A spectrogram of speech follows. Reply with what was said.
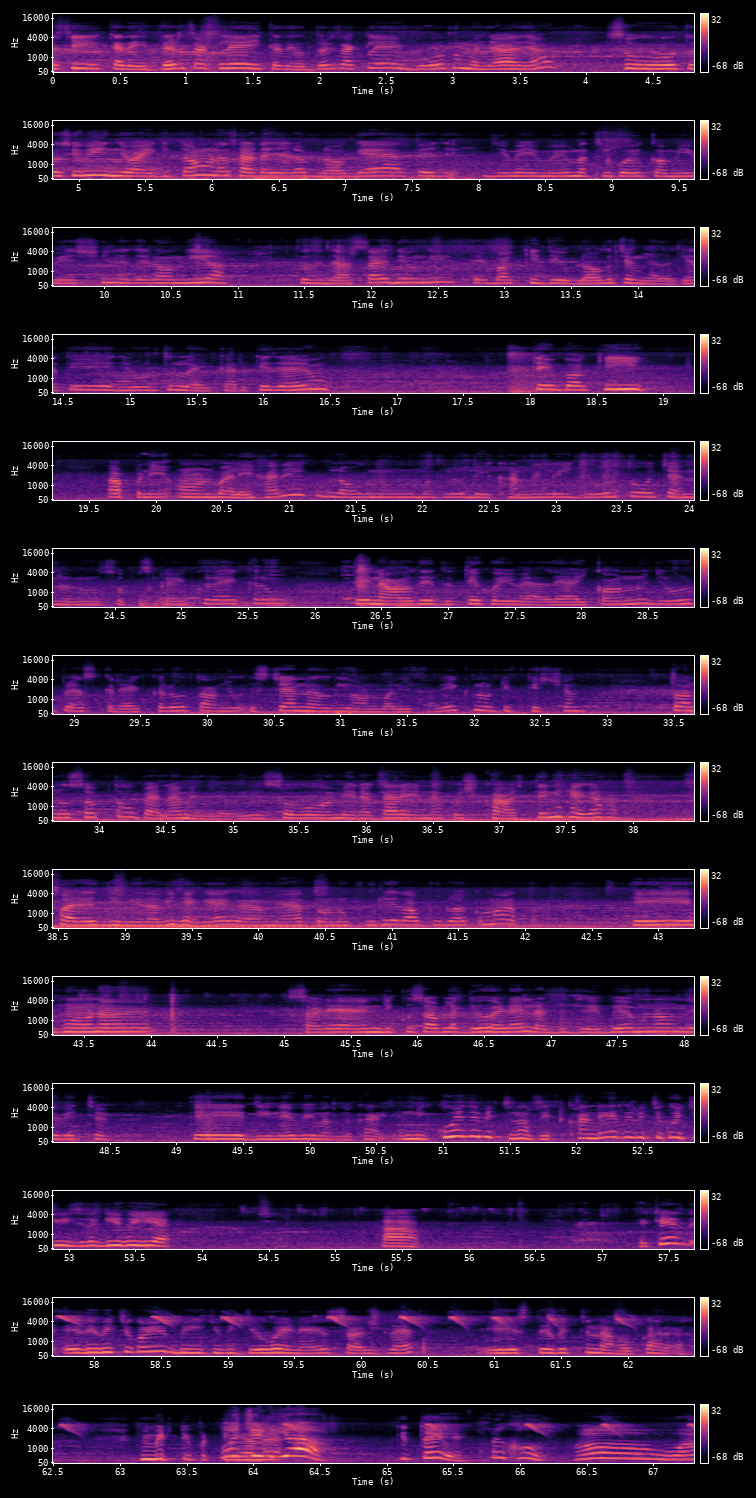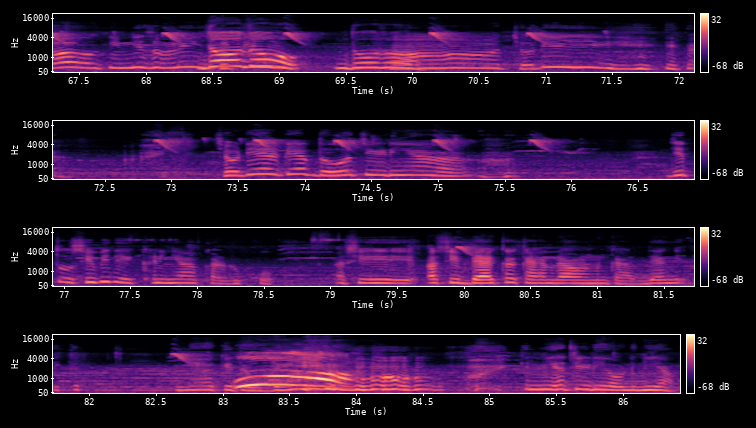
ਅਸੀਂ ਕਦੇ ਇੱਧਰ ਚੱਕ ਲਿਆ ਕਦੇ ਉੱਧਰ ਚੱਕ ਲਿਆ ਬਹੁਤ ਮਜ਼ਾ ਆਇਆ। ਸੋ ਤੁਸੀਂ ਵੀ ਇੰਜੋਏ ਕੀਤਾ ਹੋਣਾ ਸਾਡਾ ਜਿਹੜਾ ਬਲੌਗ ਹੈ, ਤੇ ਜਿਵੇਂ ਜਿਵੇਂ ਮਤਲਬ ਕੋਈ ਕਮੀ ਵੇਸ਼ੀ ਨਜ਼ਰ ਆਉਂਦੀ ਆ ਤੁਸੀਂ ਦੱਸ ਸਕਦੇ ਹੋਗੇ ਤੇ ਬਾਕੀ ਜੇ ਵਲੌਗ ਚੰਗਾ ਲੱਗਿਆ ਤੇ ਜਰੂਰ ਤੋਂ ਲਾਈਕ ਕਰਕੇ ਜਾਇਓ। ਤੇ ਬਾਕੀ ਆਪਣੇ ਆਉਣ ਵਾਲੇ ਹਰ ਇੱਕ ਵਲੌਗ ਨੂੰ ਮਤਲਬ ਦੇਖਣ ਦੇ ਲਈ ਜਰੂਰ ਤੋਂ ਚੈਨਲ ਨੂੰ ਸਬਸਕ੍ਰਾਈਬ ਕਰਿਆ ਕਰੋ ਤੇ ਨਾਲ ਦੇ ਦਿੱਤੇ ਹੋਏ ਬੈਲ ਦੇ ਆਈਕਨ ਨੂੰ ਜਰੂਰ ਪ੍ਰੈਸ ਕਰਿਆ ਕਰੋ ਤਾਂ ਜੋ ਇਸ ਚੈਨਲ ਦੀ ਆਉਣ ਵਾਲੀ ਹਰ ਇੱਕ ਨੋਟੀਫਿਕੇਸ਼ਨ ਤੁਹਾਨੂੰ ਸਭ ਤੋਂ ਪਹਿਲਾਂ ਮਿਲ ਜਾਵੇ। ਸੋ ਮੇਰਾ ਘਰ ਇੰਨਾ ਕੁਝ ਖਾਸ ਤੇ ਨਹੀਂ ਹੈਗਾ। ਪਰ ਜਿਵੇਂ ਦਾ ਵੀ ਹੈਗਾ ਹੈਗਾ ਮੈਂ ਤੁਹਾਨੂੰ ਪੂਰੇ ਦਾ ਪੂਰਾ ਘੁਮਾਤਾ। ਤੇ ਹੁਣ ਸਾਡੇ ਨਿੱਕੂ ਸਾਹਿਬ ਲੱਗੇ ਹੋਏ ਨੇ ਲੱਡੂ ਜੇਬੇ ਬਣਾਉਣ ਦੇ ਵਿੱਚ। ਤੇ ਜਿਹਨੇ ਵੀ ਮਤਲਬ ਖਾਣੀ ਨਿੱਕੂ ਇਹਦੇ ਵਿੱਚ ਨਾ ਸਿੱਟ ਖੰਡੇ ਇਹਦੇ ਵਿੱਚ ਕੋਈ ਚੀਜ਼ ਲੱਗੀ ਹੋਈ ਹੈ। ਹਾਂ। ਠੀਕ ਹੈ ਇਹਦੇ ਵਿੱਚ ਕੋਈ ਬੀਜ ਬੀਜੇ ਹੋਏ ਨੇ ਸਾਈਡ ਰੈ ਇਸ ਦੇ ਵਿੱਚ ਨਾ ਹੋ ਕਰ ਮਿੱਟੀ ਪੱਟੀਆਂ ਨੇ। ਚਿੜੀਆ ਕਿੱਥੇ? ਦੇਖੋ। ਓ ਵਾਓ ਕਿੰਨੀ ਸੋਹਣੀ ਦੋ ਦੋ ਦੋ ਦੋ। ਹਾਂ ਛੋਟੀ। ਛੋਟੀਆਂ ਛੋਟੀਆਂ ਦੋ ਚਿੜੀਆਂ। ਜੇ ਤੁਸੀਂ ਵੀ ਦੇਖਣੀਆਂ ਕਰ ਰੁਕੋ। ਅਸੀਂ ਅਸੀਂ ਬੈਕ ਕੈਮਰਾ ਔਨ ਕਰ ਦਿਆਂਗੇ। ਇੱਕ ਮੈਂ ਕਿਤੇ ਉੱਡ ਗਈ। ਕਿੰਨੀਆਂ ਚਿੜੀਆਂ ਉੱਡ ਗਈਆਂ।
